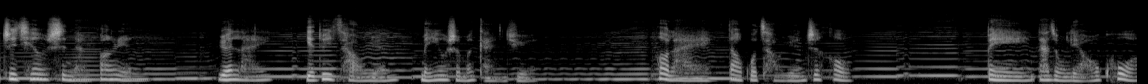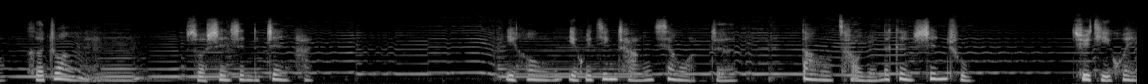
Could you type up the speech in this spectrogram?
知秋是南方人，原来也对草原没有什么感觉。后来到过草原之后，被那种辽阔和壮美所深深的震撼。以后也会经常向往着到草原的更深处，去体会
